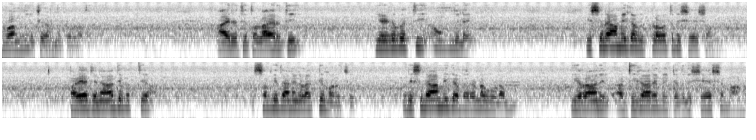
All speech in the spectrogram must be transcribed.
വന്നു ചേർന്നിട്ടുള്ളത്. ആയിരത്തി തൊള്ളായിരത്തി എഴുപത്തി ഒന്നിലെ ഇസ്ലാമിക വിപ്ലവത്തിന് ശേഷം പഴയ ജനാധിപത്യ സംവിധാനങ്ങൾ അട്ടിമറിച്ച് ഒരു ഇസ്ലാമിക ഭരണകൂടം ഇറാനിൽ അധികാരമേറ്റതിന് ശേഷമാണ്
